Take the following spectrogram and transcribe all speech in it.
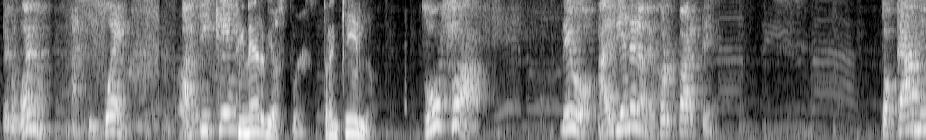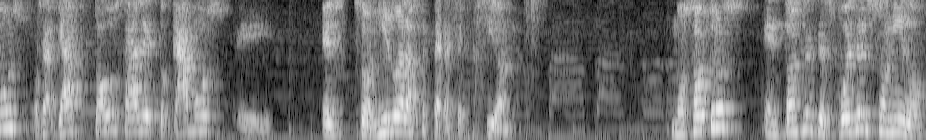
Pero bueno, así fue. Así que, Sin nervios, pues, tranquilo. ufa, digo, ahí viene la mejor parte. Tocamos, o sea, ya todo sale, tocamos eh, el sonido a la perfección. Nosotros, entonces, después del sonido,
